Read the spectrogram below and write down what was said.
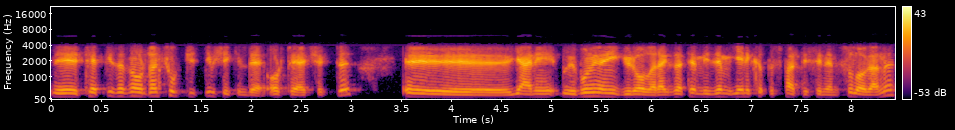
e, tepki zaten oradan çok ciddi bir şekilde ortaya çıktı. E, yani bununla ilgili olarak zaten bizim Yeni Kıbrıs Partisi'nin sloganı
